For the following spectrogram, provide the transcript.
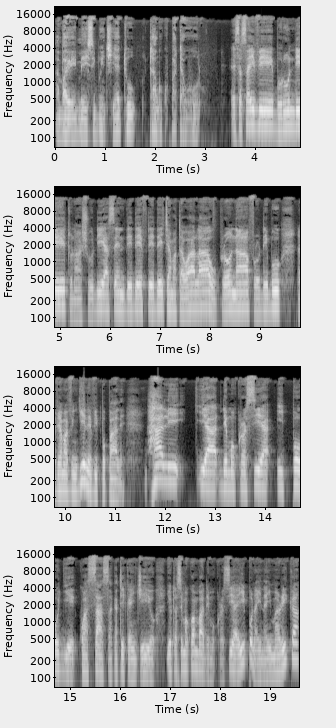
ambayo imeisibu nchi yetu tangu kupata uhuru. E, sasa hivi Burundi tunashuhudia CNDD FDD chama tawala, UPRONA, FRODEBU na vyama vingine vipo pale. Hali ya demokrasia ipoje kwa sasa katika nchi hiyo? Hiyo utasema kwamba demokrasia ipo na inaimarika?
